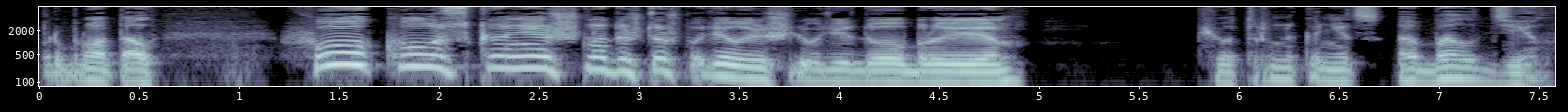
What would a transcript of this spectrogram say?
пробормотал — Фокус, конечно, да что ж поделаешь, люди добрые. Петр, наконец, обалдел.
